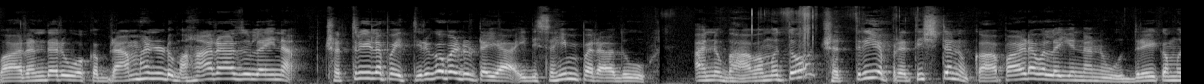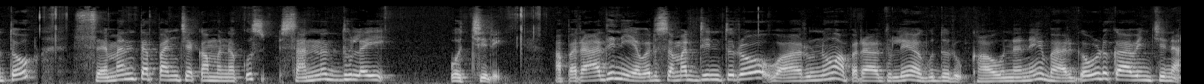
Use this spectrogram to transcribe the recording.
వారందరూ ఒక బ్రాహ్మణుడు మహారాజులైన క్షత్రియులపై తిరగబడుటయా? ఇది సహింపరాదు. అనుభావముతో క్షత్రియ ప్రతిష్టను కాపాడవలయునను ఉద్రేకముతో శమంత పంచకమునకు సన్నద్ధులై వచ్చిరి. అపరాధిని ఎవరు సమర్థింతురో వారును అపరాధులే అగుదురు. కావుననే భార్గవుడు కావించిన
